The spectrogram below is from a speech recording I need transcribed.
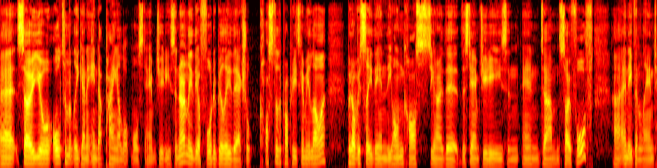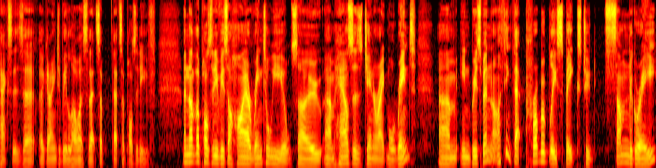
Uh, so you're ultimately going to end up paying a lot more stamp duty. So not only the affordability, the actual cost of the property is going to be lower, but obviously then the on costs, you know, the the stamp duties and and um, so forth, uh, and even land taxes are, are going to be lower. So that's a that's a positive. Another positive is a higher rental yield. So um, houses generate more rent um, in Brisbane. I think that probably speaks to some degree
